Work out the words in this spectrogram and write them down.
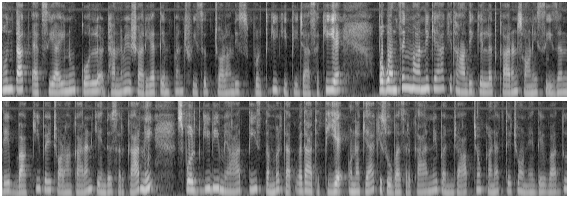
ਹੁਣ ਤੱਕ ਐਫਸੀਆਈ ਨੂੰ ਕੁੱਲ 98.35% ਚੌਲਾਂ ਦੀ ਸਪੁਰਦਗੀ ਕੀਤੀ ਜਾ ਸਕੀ ਹੈ। ਭਗਵੰਤ ਸਿੰਘ ਮਾਨ ਨੇ ਕਿਹਾ ਕਿ ਥਾਂ ਦੀ ਕਿੱਲਤ ਕਾਰਨ ਸੌਣੀ ਸੀਜ਼ਨ ਦੇ ਬਾਕੀ ਪਏ ਚੌਲਾਂ ਕਾਰਨ ਕੇਂਦਰ ਸਰਕਾਰ ਨੇ ਸਪੁਰਦਗੀ ਦੀ ਮਿਆਦ 30 ਸਤੰਬਰ ਤੱਕ ਵਧਾ ਦਿੱਤੀ ਹੈ। ਉਨ੍ਹਾਂ ਕਿਹਾ ਕਿ ਸੂਬਾ ਸਰਕਾਰ ਨੇ ਪੰਜਾਬ 'ਚੋਂ ਕਣਕ ਤੇ ਝੋਨੇ ਦੇ ਵਾਧੂ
